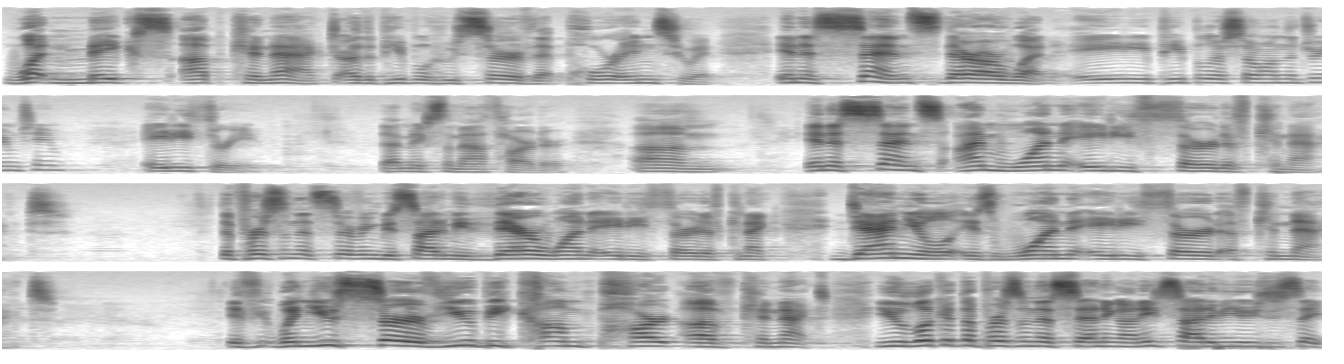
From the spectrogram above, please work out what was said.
what makes up Connect are the people who serve that pour into it. In a sense, there are what, 80 people or so on the dream team? 83. That makes the math harder. Um, in a sense, I'm 183rd of Connect. The person that's serving beside me, they're 183rd of Connect. Daniel is 183rd of Connect. If, when you serve, you become part of Connect. You look at the person that's standing on each side of you, you say,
